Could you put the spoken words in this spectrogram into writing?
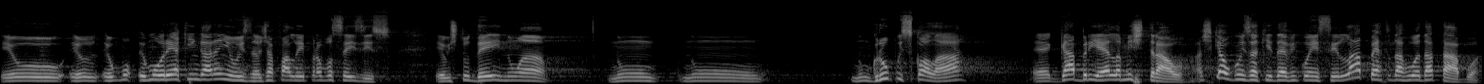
eu, eu, eu, eu morei aqui em Garanhuns, né? eu já falei para vocês isso. Eu estudei numa, num, num, num grupo escolar, é, Gabriela Mistral. Acho que alguns aqui devem conhecer, lá perto da Rua da Tábua.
